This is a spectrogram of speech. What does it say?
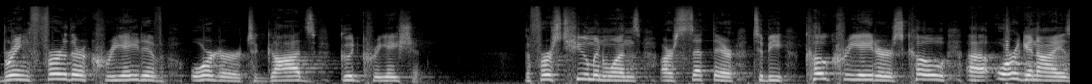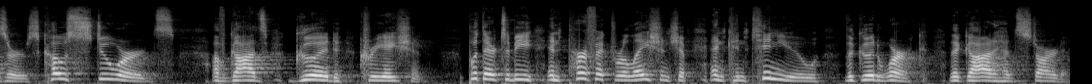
bring further creative order to God's good creation. The first human ones are set there to be co creators, co organizers, co stewards of God's good creation. Put there to be in perfect relationship and continue the good work that God had started.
